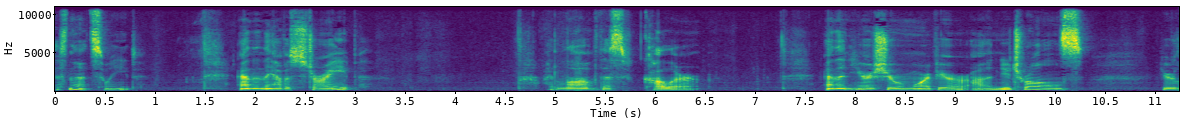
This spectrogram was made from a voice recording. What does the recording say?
Isn't that sweet? And then they have a stripe. I love this color. And then here's your more of your uh, neutrals, your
